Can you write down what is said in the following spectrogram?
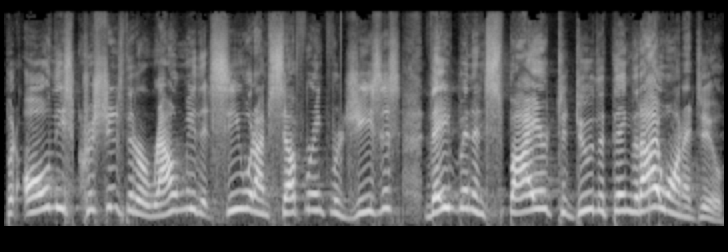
but all these Christians that are around me that see what I'm suffering for Jesus, they've been inspired to do the thing that I want to do,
